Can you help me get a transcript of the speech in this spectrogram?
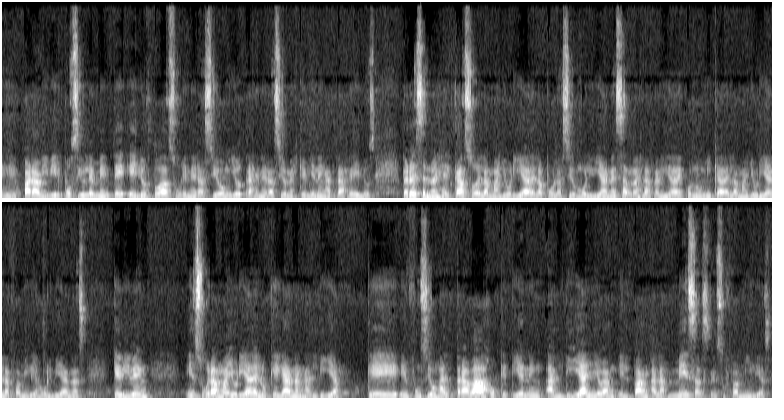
eh, para vivir posiblemente ellos, toda su generación y otras generaciones que vienen atrás de ellos. Pero ese no es el caso de la mayoría de la población boliviana, esa no es la realidad económica de la mayoría de las familias bolivianas que viven en su gran mayoría de lo que ganan al día, que en función al trabajo que tienen al día llevan el pan a las mesas de sus familias.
